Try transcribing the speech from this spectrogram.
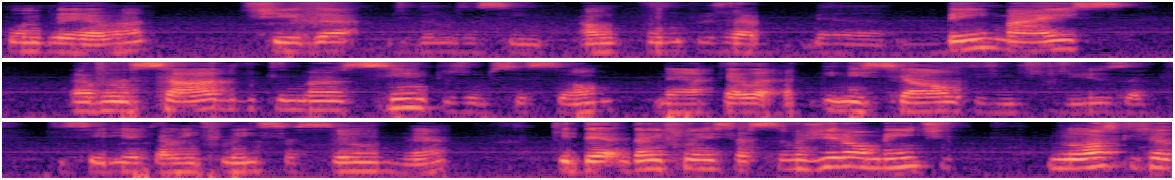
quando ela chega, digamos assim, a um ponto já é, bem mais avançado do que uma simples obsessão, né? aquela inicial que a gente diz, que seria aquela influenciação, né? Que da influenciação, geralmente, nós que já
